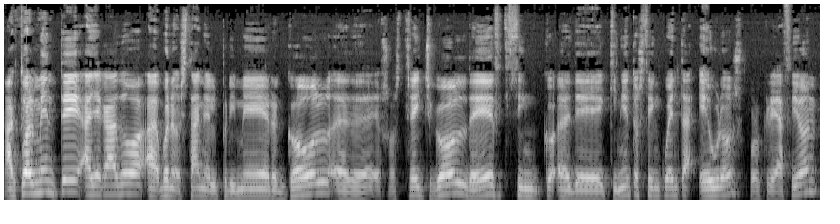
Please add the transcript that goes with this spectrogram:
Actualmente ha llegado, a, bueno, está en el primer goal, eh, stretch goal de, de 550 euros por creación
